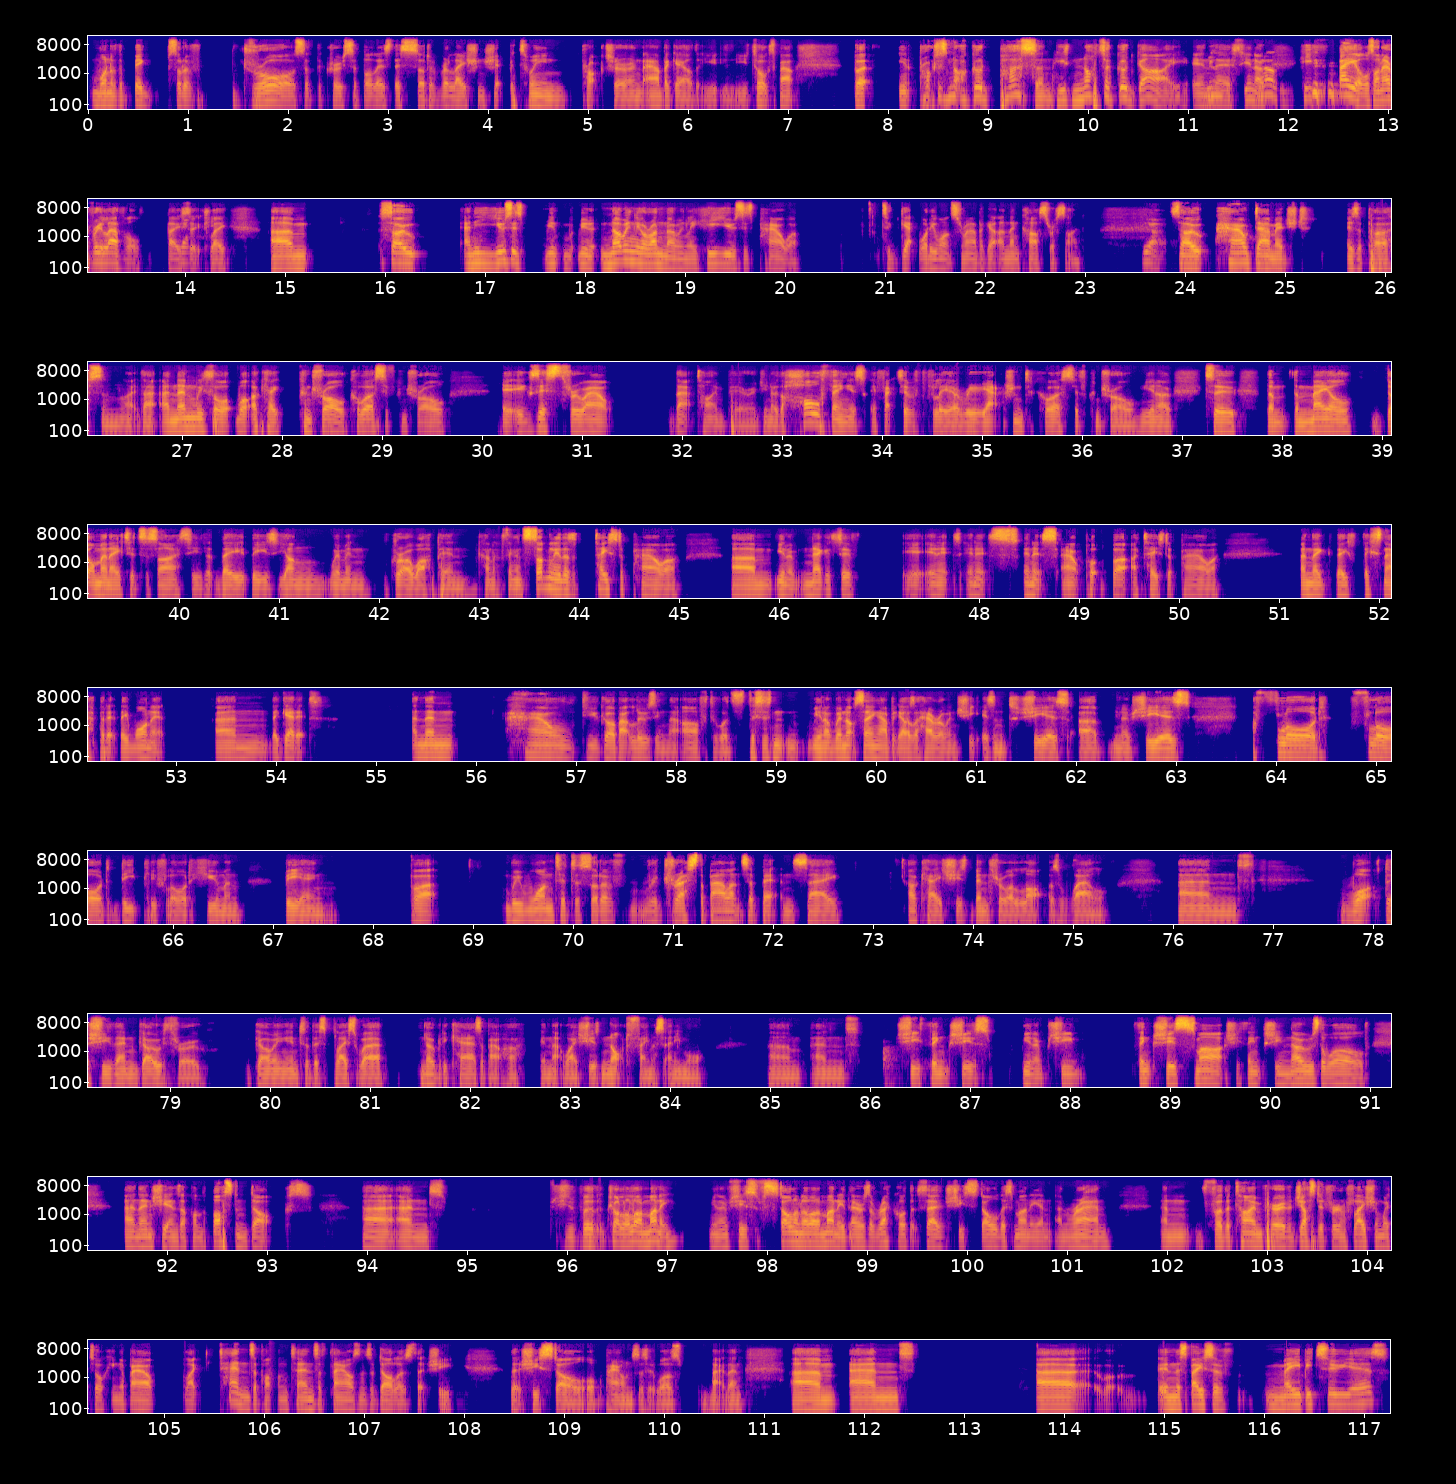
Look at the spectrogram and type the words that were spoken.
one of the big sort of draws of the crucible is this sort of relationship between proctor and abigail that you, you talked about but you know, Proctor's not a good person. He's not a good guy in no, this. You know, no. he fails on every level, basically. Yeah. Um, so and he uses you know, knowingly or unknowingly he uses power to get what he wants from abigail and then cast her aside. Yeah. So how damaged is a person like that? And then we thought well okay control coercive control it exists throughout that time period. You know the whole thing is effectively a reaction to coercive control you know to the the male dominated society that they these young women grow up in kind of thing. And suddenly there's a taste of power um, you know, negative in its in its in its output, but a taste of power. And they they they snap at it, they want it, and they get it. And then how do you go about losing that afterwards? This isn't, you know, we're not saying Abigail's a heroine. She isn't. She is, uh, you know, she is a flawed, flawed, deeply flawed human being. But we wanted to sort of redress the balance a bit and say, okay, she's been through a lot as well. And what does she then go through going into this place where nobody cares about her in that way? She's not famous anymore. Um, and she thinks she's, you know, she thinks she's smart. She thinks she knows the world. And then she ends up on the Boston docks. Uh, and she's got a lot of money. You know, she's stolen a lot of money. There is a record that says she stole this money and, and ran and for the time period adjusted for inflation, we're talking about like tens upon tens of thousands of dollars that she that she stole, or pounds as it was back then. Um, and uh, in the space of maybe two years,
